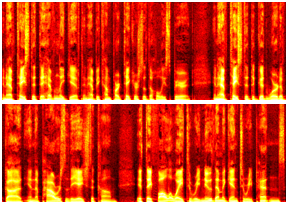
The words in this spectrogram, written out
and have tasted the heavenly gift and have become partakers of the Holy Spirit and have tasted the good word of God and the powers of the age to come, if they fall away, to renew them again to repentance,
